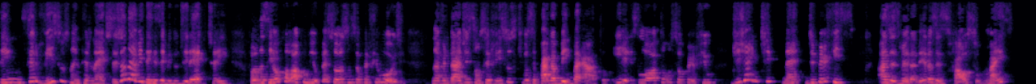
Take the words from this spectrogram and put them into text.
tem serviços na internet. Você já deve ter recebido direct aí, falando assim: eu coloco mil pessoas no seu perfil hoje. Na verdade, são serviços que você paga bem barato e eles lotam o seu perfil de gente, né? De perfis. Às vezes verdadeiro, às vezes falso, mas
